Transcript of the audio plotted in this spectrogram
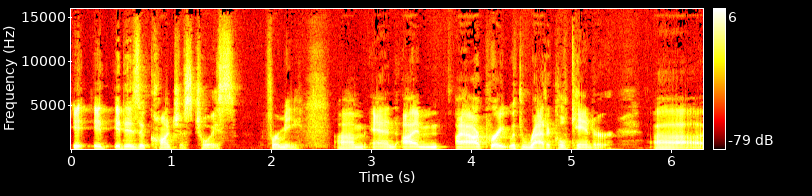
it, it, it is a conscious choice for me, um, and I'm I operate with radical candor. Uh,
